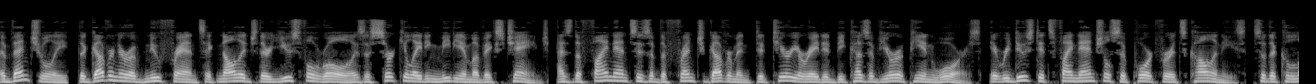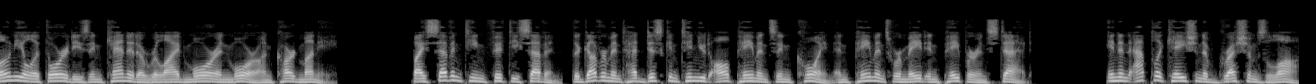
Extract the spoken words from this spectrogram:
Eventually, the governor of New France acknowledged their useful role as a circulating medium of exchange. As the finances of the French government deteriorated because of European wars, it reduced its financial support for its colonies, so the colonial authorities in Canada relied more and more on card money. By 1757, the government had discontinued all payments in coin and payments were made in paper instead. In an application of Gresham's law,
